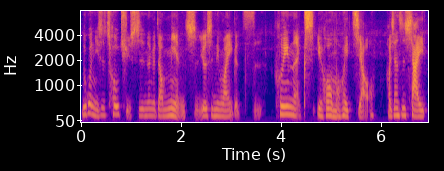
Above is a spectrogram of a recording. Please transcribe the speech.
如果你是抽取式，那个叫面纸，又是另外一个字。Kleenex 以后我们会教，好像是下一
